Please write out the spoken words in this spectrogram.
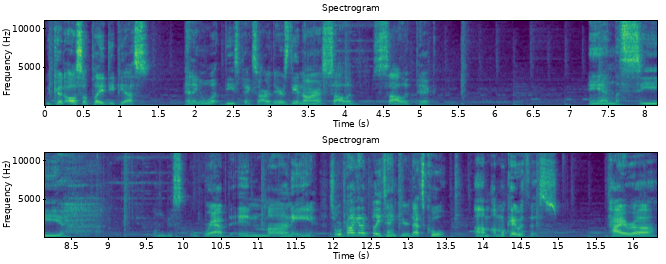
We could also play DPS, depending on what these picks are. There's the Inara, solid, solid pick. And let's see. Longest grabbed in money. So we're probably gonna play tank here. That's cool. Um, I'm okay with this. Tyra,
